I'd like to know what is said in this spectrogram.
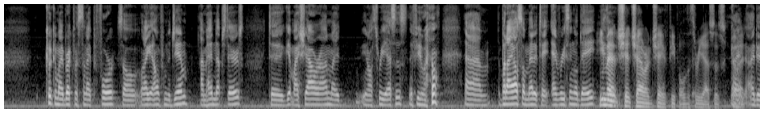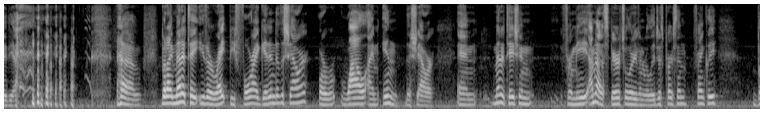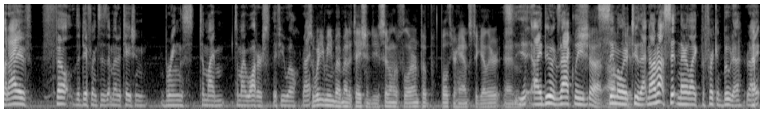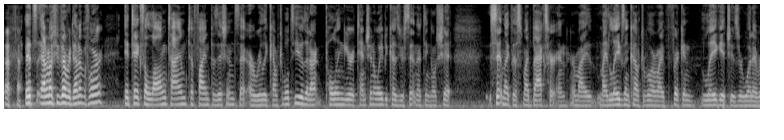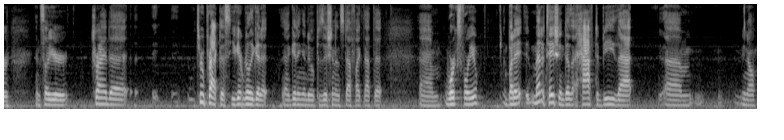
cooking my breakfast the night before. So when I get home from the gym, I'm heading upstairs to get my shower on, my you know three S's, if you will. Um, but I also meditate every single day. He Either- meant shit, shower, and shave people. The three S's. Go I, ahead. I did, yeah. um, but I meditate either right before I get into the shower or while I'm in the shower. And meditation, for me, I'm not a spiritual or even religious person, frankly, but I've felt the differences that meditation brings to my to my waters, if you will, right? So what do you mean by meditation? Do you sit on the floor and put both your hands together and Yeah, I do exactly Shut up, similar dude. to that. Now I'm not sitting there like the freaking Buddha, right? it's I don't know if you've ever done it before. It takes a long time to find positions that are really comfortable to you that aren't pulling your attention away because you're sitting there thinking, "Oh shit, sitting like this, my back's hurting, or my my legs uncomfortable, or my freaking leg itches, or whatever. And so you're trying to through practice, you get really good at uh, getting into a position and stuff like that that um, works for you. But it, meditation doesn't have to be that, um, you know,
